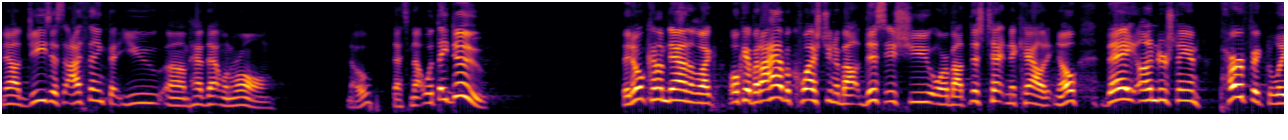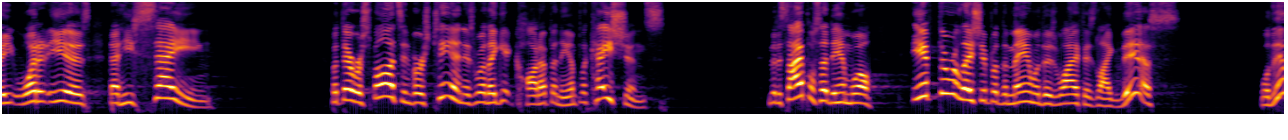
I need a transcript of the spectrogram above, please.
Now, Jesus, I think that you um, have that one wrong. No, that's not what they do. They don't come down and like, okay, but I have a question about this issue or about this technicality. No, they understand perfectly what it is that he's saying. But their response in verse 10 is where they get caught up in the implications. The disciple said to him, Well, if the relationship of the man with his wife is like this, well, then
